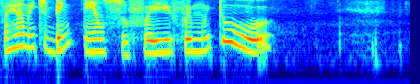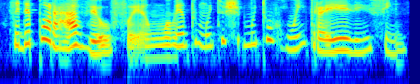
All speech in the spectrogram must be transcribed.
foi realmente bem tenso. Foi, foi muito. Foi deplorável. Foi um momento muito, muito ruim para ele, enfim.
